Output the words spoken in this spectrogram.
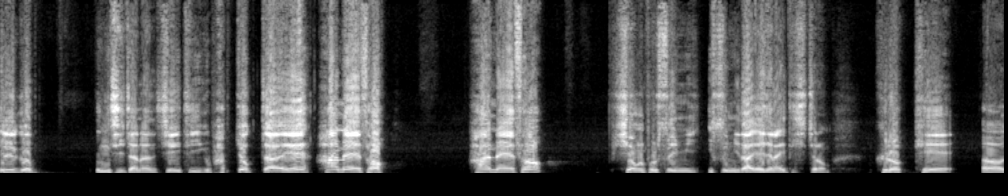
1급 응시자는 CAT 2급 합격자에 한해서, 한해서 시험을 볼 수 있습니다. 예전 ITC처럼. 그렇게, 어,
